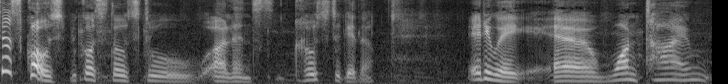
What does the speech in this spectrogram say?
just close because those two islands close together. Anyway, uh, one time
